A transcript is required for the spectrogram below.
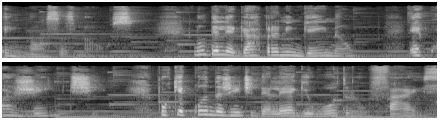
em nossas mãos. Não delegar para ninguém, não. É com a gente. Porque quando a gente delega e o outro não faz,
